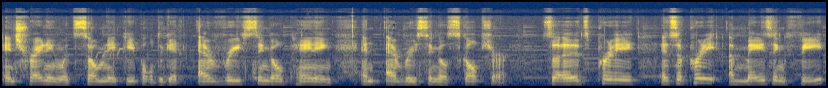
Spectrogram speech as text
and trading with so many people to get every single painting and every single sculpture. So it's pretty, it's a pretty amazing feat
